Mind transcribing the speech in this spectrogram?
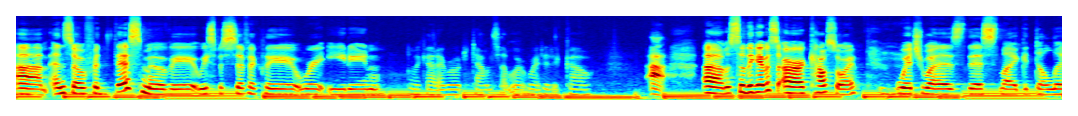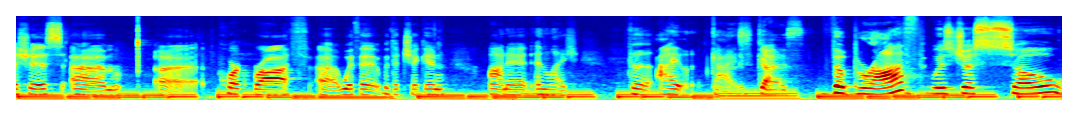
Um, and so for this movie, we specifically were eating. Oh my god, I wrote it down somewhere. Where did it go? Ah, um, so they gave us our cow soy, which was this like delicious um, uh, pork broth uh, with a with a chicken on it, and like the I guys, Guys, the broth was just so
